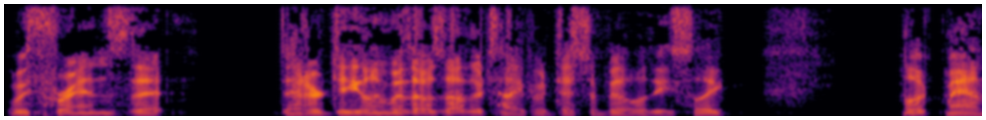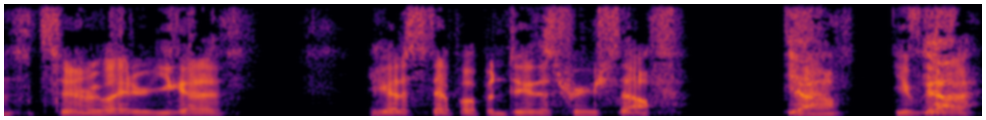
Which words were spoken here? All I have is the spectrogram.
with friends that that are dealing with those other type of disabilities. Like look man sooner or later you gotta you gotta step up and do this for yourself you yeah. know? You've gotta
